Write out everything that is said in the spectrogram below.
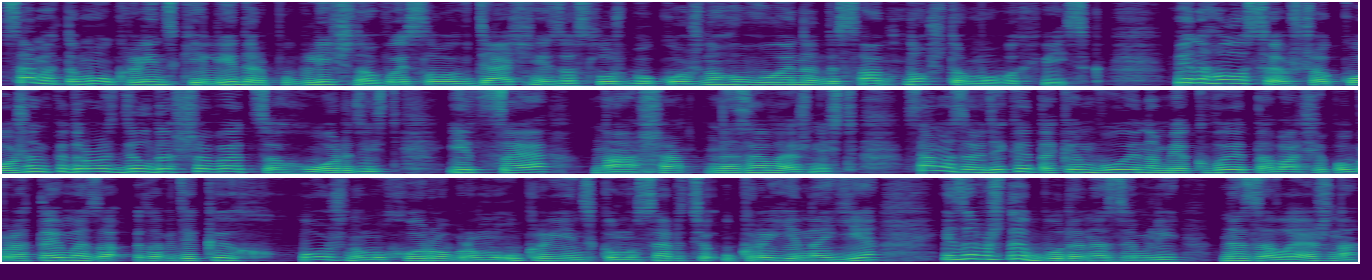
Саме тому український лідер публічно висловив вдячність за службу кожного воїна десантно-штурмових військ. Він оголосив, що кожен підрозділ ДШВ – це гордість, і це наша незалежність. Саме завдяки таким воїнам, як ви та ваші побратими, за- завдяки кожному хороброму українському серцю Україна є і завжди буде на землі, незалежна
